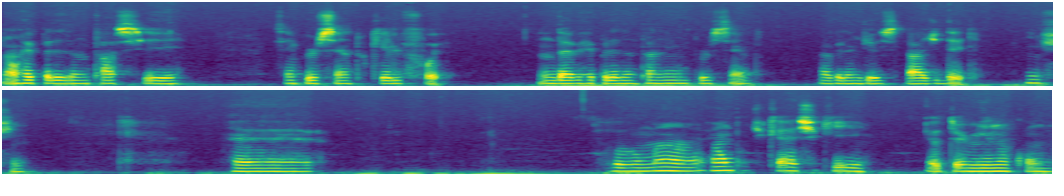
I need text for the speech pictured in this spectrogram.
não representasse 100% o que ele foi. Não deve representar nenhum por cento a grandiosidade dele. Enfim. É, uma, é um podcast que eu termino com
